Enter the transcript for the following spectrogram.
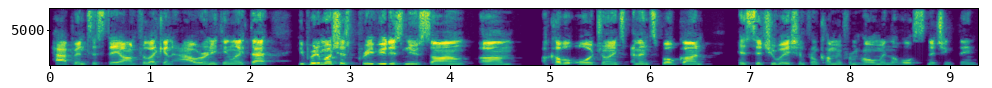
happen to stay on for like an hour or anything like that. He pretty much just previewed his new song, um, a couple old joints, and then spoke on his situation from coming from home and the whole snitching thing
